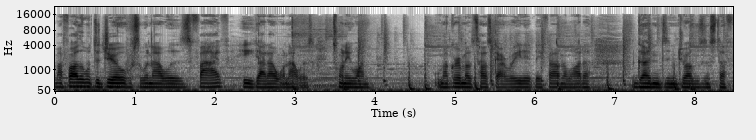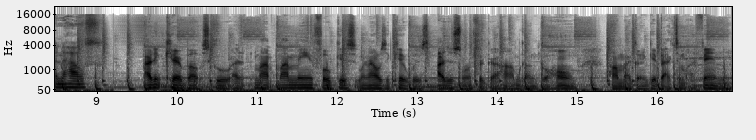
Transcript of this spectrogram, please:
My father went to jail when I was five. He got out when I was 21. My grandmother's house got raided. They found a lot of guns and drugs and stuff in the house. I didn't care about school. I, my, my main focus when I was a kid was I just want to figure out how I'm going to go home. How am I going to get back to my family?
